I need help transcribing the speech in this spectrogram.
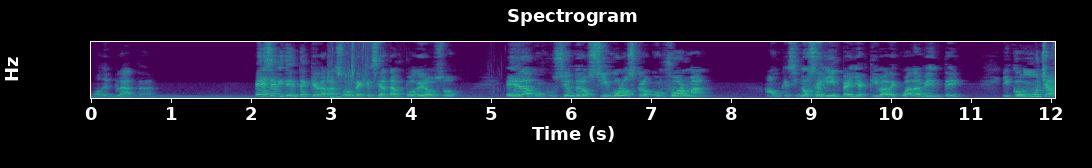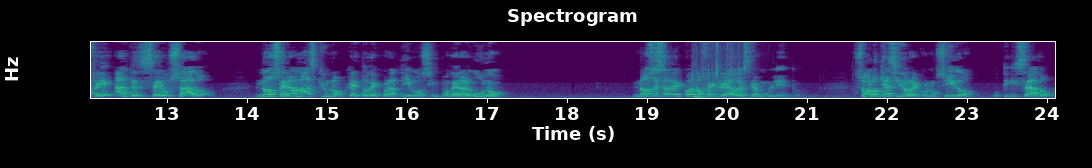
o de plata. Es evidente que la razón de que sea tan poderoso es la conjunción de los símbolos que lo conforman, aunque si no se limpia y activa adecuadamente, y con mucha fe antes de ser usado, no será más que un objeto decorativo sin poder alguno. No se sabe cuándo fue creado este amuleto, solo que ha sido reconocido, utilizado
